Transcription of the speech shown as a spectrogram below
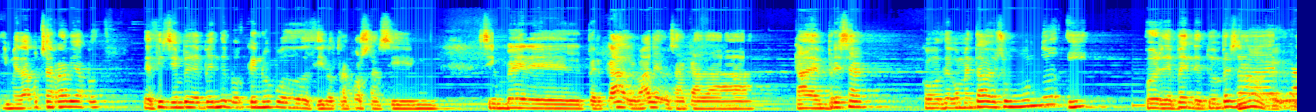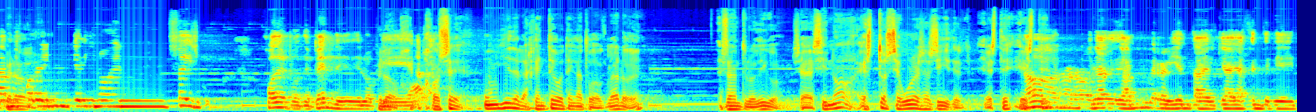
y me da mucha rabia pues, decir siempre depende porque no puedo decir otra cosa sin, sin ver el percal, ¿vale? O sea, cada, cada empresa, como te he comentado, es un mundo y pues depende. ¿Tu empresa es la mejor en LinkedIn o en Facebook? Joder, pues depende de lo que. José, huye de la gente que tenga todo claro, ¿eh? Eso no te lo digo. O sea, si no, esto seguro es así. Este, este... No, no, no. a mí me revienta el que haya gente que,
